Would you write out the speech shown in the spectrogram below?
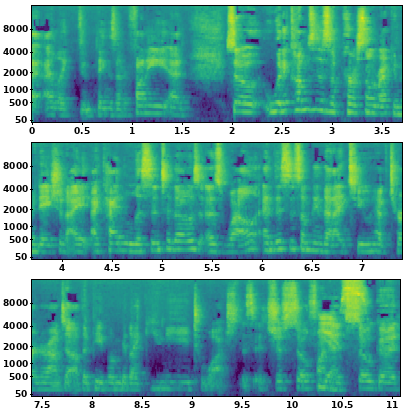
I, I like things that are funny. And so when it comes as a personal recommendation, I, I kind of listen to those as well. And this is something that I too have turned around to other people and be like, you need to watch this. It's just so funny. Yes. It's so good.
